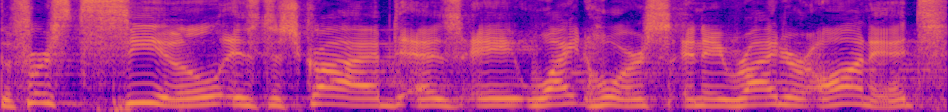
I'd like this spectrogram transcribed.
The first seal is described as a white horse and a rider on it.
